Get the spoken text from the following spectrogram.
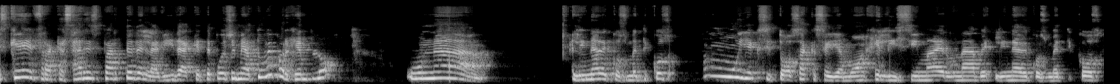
es que fracasar es parte de la vida. ¿Qué te puedo decir? Mira, tuve, por ejemplo, una línea de cosméticos muy exitosa que se llamó Angelísima. Era una línea de cosméticos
